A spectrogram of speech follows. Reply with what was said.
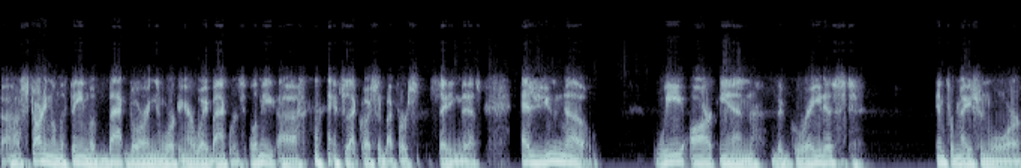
uh, starting on the theme of backdooring and working our way backwards. Let me uh, answer that question by first stating this: as you know, we are in the greatest information war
